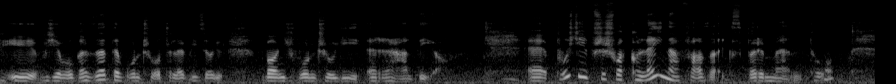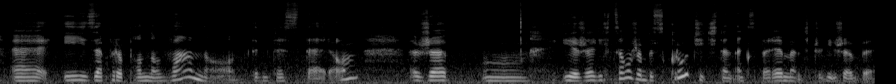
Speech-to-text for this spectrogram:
i wzięło gazetę, włączyło telewizor bądź włączyli radio. E, Później przyszła kolejna faza eksperymentu e, i zaproponowano tym testerom, że mm, jeżeli chcą, żeby skrócić ten eksperyment, czyli żeby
